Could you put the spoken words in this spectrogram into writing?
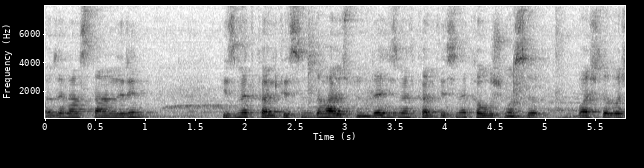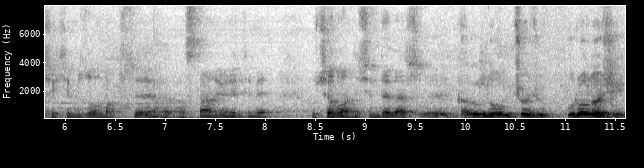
özel hastanelerin hizmet kalitesinin daha üstünde hizmet kalitesine kavuşması. Başta başhekimimiz olmak üzere hastane yönetimi bu çabanın içindeler. Ee, kadın doğum, çocuk, uroloji,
